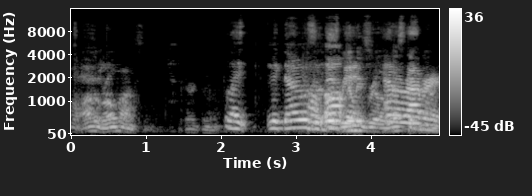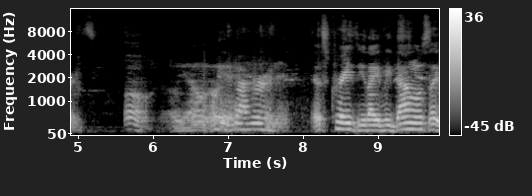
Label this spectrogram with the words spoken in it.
Well, all the robots. Like McDonald's Oh, is all. really bitch, real, Emma Roberts. Oh, oh yeah, oh, Oh, yeah. yeah, got her in it. That's crazy. Like McDonald's, like,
